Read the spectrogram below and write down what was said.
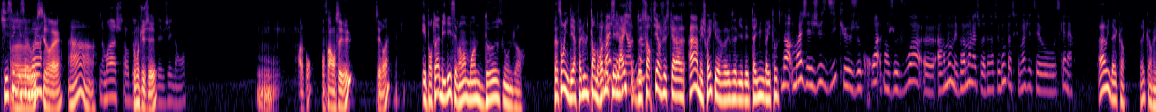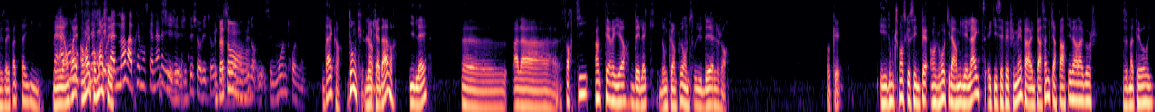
Qui c'est qui se Euh, voit Oui, c'est vrai. Ah, Moi, je sors de. Comment tu sais DFG, il en rentre. Hmm, Ah bon? Enfin, on s'est vu. C'est vrai. et pour toi, Billy, c'est vraiment moins de deux secondes, genre. De toute façon, il a fallu le temps de Bah, moi, remettre les lights, de sortir jusqu'à la. Ah, mais je croyais que vous aviez des timing vitals. Non, moi j'ai juste dit que je crois. Enfin, je vois euh, Armand, mais vraiment là sur la dernière seconde parce que moi j'étais au scanner. Ah oui, d'accord. D'accord, mais vous avez pas de timing. Bah, Mais en vrai, en vrai pour moi, c'est. pas de mort après mon scanner. Si, si, j'étais sur Vitals. De toute façon, dans- c'est moins de 3 secondes. D'accord. Donc, le Ah bon. cadavre, il est euh, à la sortie intérieure des lecs, donc un peu en dessous du DL, genre. Ok. Et donc, je pense que c'est une. per- En gros, qu'il a remis les lights et qu'il s'est fait fumer par une personne qui est repartie vers la gauche. C'est ma théorie.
